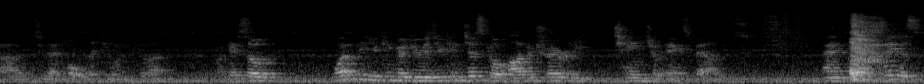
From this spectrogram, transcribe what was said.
uh, to that hole that you want to fill up. Okay, so one thing you can go do is you can just go arbitrarily change your x values. And when I say this,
